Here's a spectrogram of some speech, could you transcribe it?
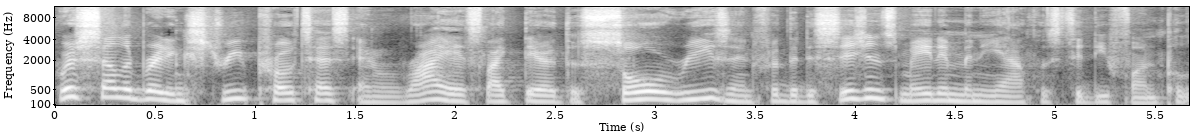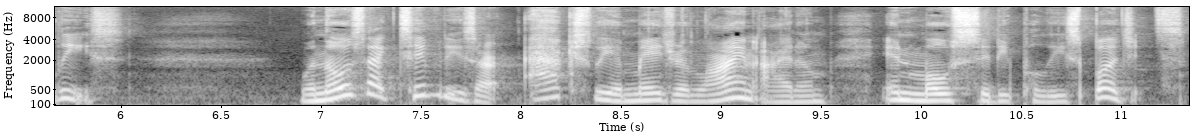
we're celebrating street protests and riots like they're the sole reason for the decisions made in Minneapolis to defund police. When those activities are actually a major line item in most city police budgets.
